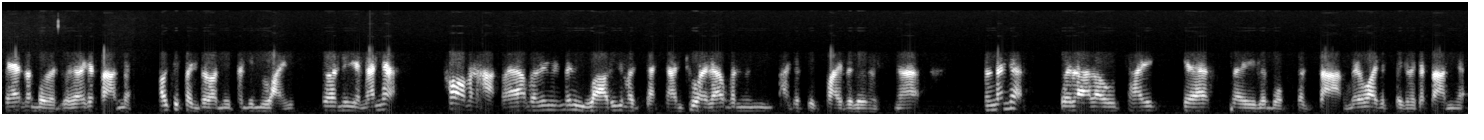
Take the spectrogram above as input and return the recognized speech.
แก๊สระเบิดหรืออะไรก็ตามเนี่ยเขาจะเป็นกรณีแผ่นดินไหวกรณีอย่างนั้นเนี่ย ท่อมันหักแล้ว มันไม่มีไม่มีวาล์วที่จะมาจัดการช่วยแล้ว มันอาจจะติดไฟไปเลยนะฮะดังนั้นเนี่ย เวลาเราใช้แก๊สในระบบต่างๆ ไม่ว่าจะเป็นอะไรก็ตามเนี่ย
